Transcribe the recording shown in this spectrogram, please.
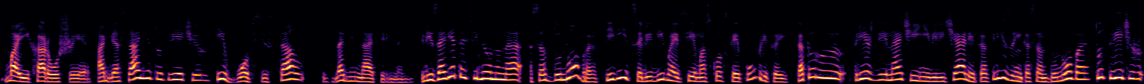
мои хорошие. А для Сани тут вечер и вовсе стал знаменательным. Лизавета Семеновна Сандунова, певица, любимая всей московской публикой, которую прежде иначе и не величали, как Лизонька Сандунова, тот вечер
